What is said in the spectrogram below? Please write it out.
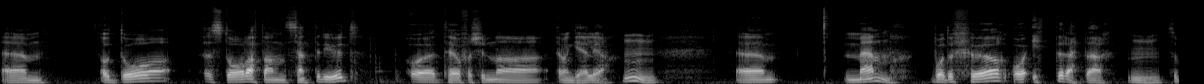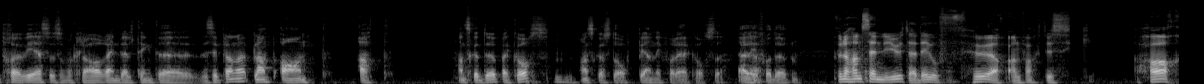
Um, og da står det at han sendte de ut til å forkynne evangeliet. Um, men både før og etter dette mm. så prøver Jesus å forklare en del ting til disiplene. Blant annet at han skal dø på et kors, og han skal stå opp igjen ifra det korset. Eller ifra døden. For når han sender de ut der, det er jo før han faktisk har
